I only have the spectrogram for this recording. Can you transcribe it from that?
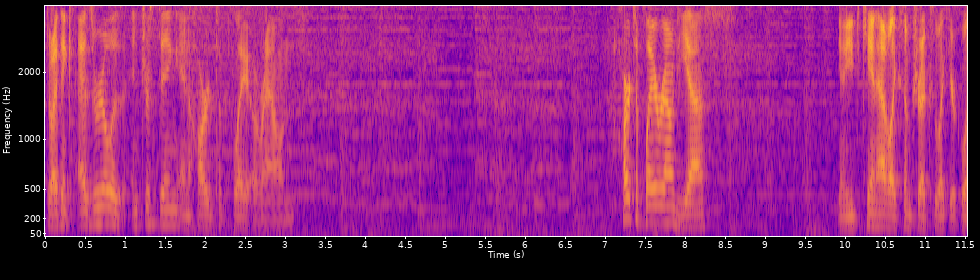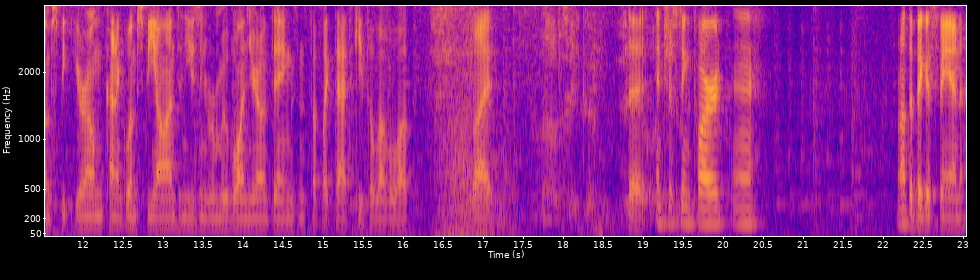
Do I think Ezreal is interesting and hard to play around? Hard to play around, yes. You know, you can't have like some tricks with like your glimpse, your own kind of glimpse beyonds and using removal on your own things and stuff like that to keep the level up. But the interesting part, eh. I'm not the biggest fan,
